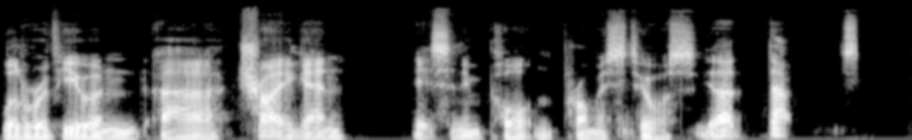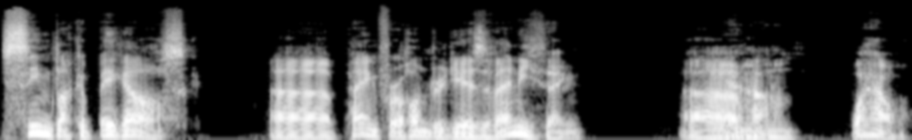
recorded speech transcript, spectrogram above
we'll review and uh, try again. It's an important promise to us. That, that seemed like a big ask. Uh, paying for 100 years of anything. Um, yeah. Wow.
